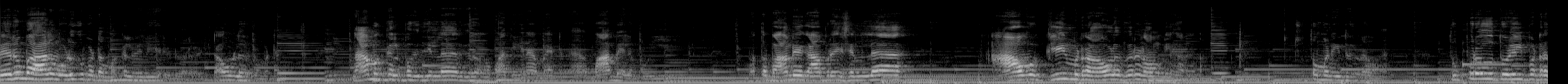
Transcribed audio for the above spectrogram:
பெரும்பாலும் ஒடுக்கப்பட்ட மக்கள் வெளியேறிடுவார்கள் டவுனில் இருக்க மாட்டாங்க. நாமக்கல் பகுதியில் இருக்கிறவங்க பார்த்தீங்கன்னா பாம்பேயில் போய் மொத்தம் பாம்பே கார்பரேஷனில் அவ க்ளீன் பண்ணுற அவ்வளோ பேரும் நாமக்கல்காரங்க தான். சுத்தம் பண்ணிகிட்டு இருக்கிறவங்க. துப்புரவு தொழில் பண்ணுற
